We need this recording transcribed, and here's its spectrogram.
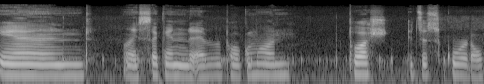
And my second ever Pokemon plush. It's a Squirtle.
